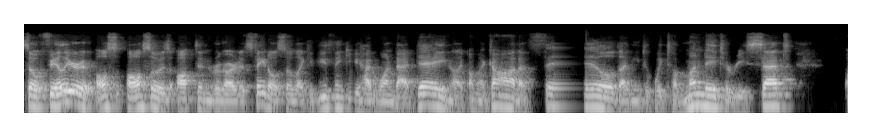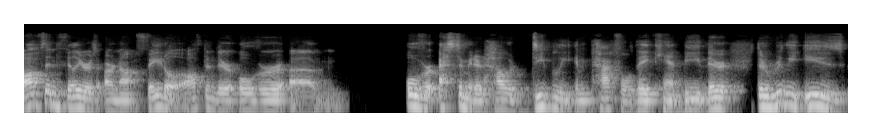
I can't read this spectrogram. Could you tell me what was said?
So failure also also is often regarded as fatal. So like if you think you had one bad day and you're like, oh my God, I failed. I need to wait till Monday to reset. Often failures are not fatal. Often they're over um, overestimated how deeply impactful they can be. There there really is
